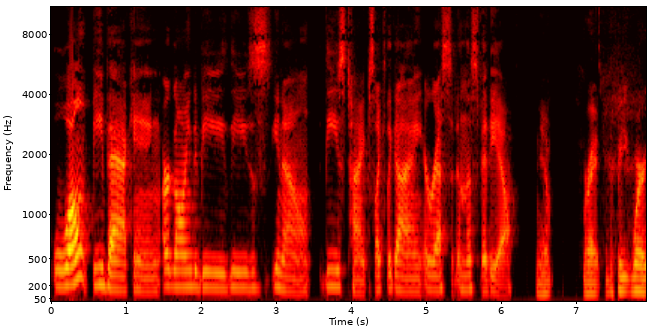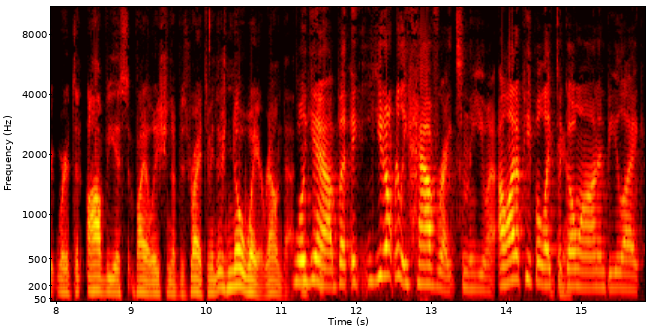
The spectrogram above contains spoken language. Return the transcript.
won't be backing are going to be these, you know, these types, like the guy arrested in this video. Yep. Right. The where where it's an obvious violation of his rights. I mean, there's no way around that. Well, You- yeah, but it, you don't really have rights in the UN. A lot of people like to Yeah. go on and be like,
